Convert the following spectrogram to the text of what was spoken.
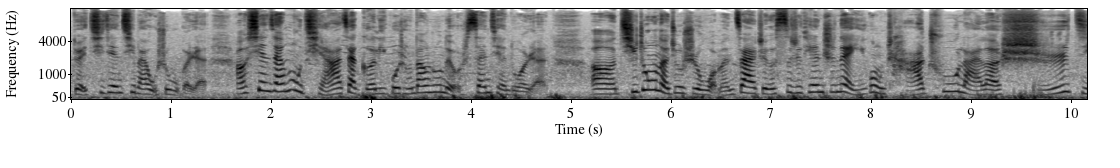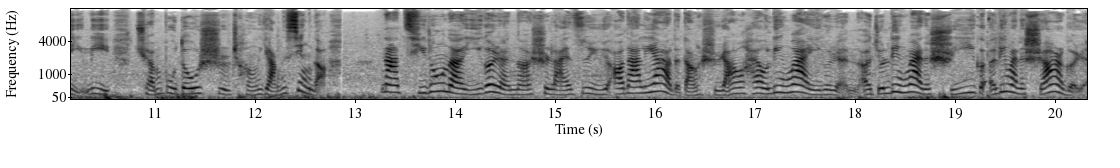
对，七千七百五十五个人。然后现在目前啊，在隔离过程当中的有三千多人。呃，其中呢，就是我们在这个四十天之内，一共查出来了十几例，全部都是呈阳性的。那其中呢，一个人呢是来自于澳大利亚的，当时，然后还有另外一个人，呃，就另外的十一个，呃，另外的十二个人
